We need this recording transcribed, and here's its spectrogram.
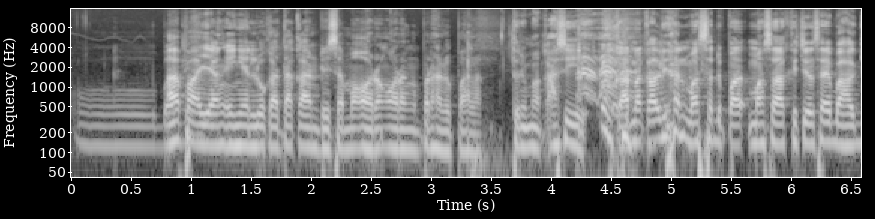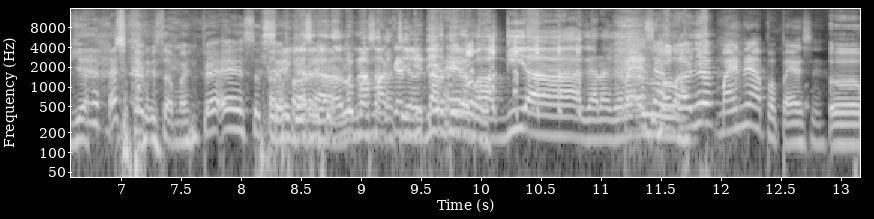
Oh, Apa yang ingin lu katakan Ri sama orang-orang yang pernah lu palak? Terima kasih karena kalian masa depan masa kecil saya bahagia. saya bisa main PS Saya setiap. Gara-gara lu masa kecil dia gitar tidak hero. bahagia gara-gara PS lu. Makanya- mainnya apa PS-nya? Eh,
